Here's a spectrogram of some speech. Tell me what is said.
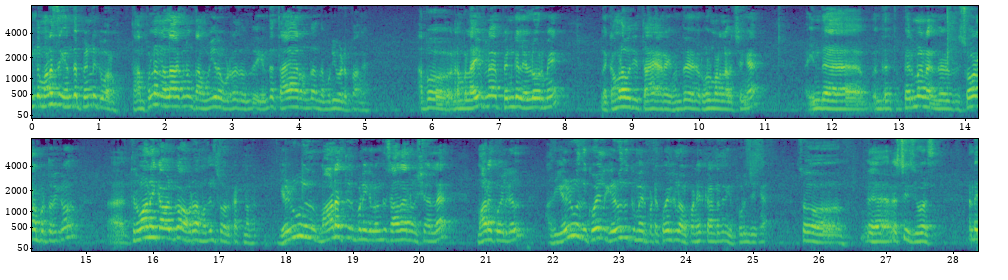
இந்த மனசு எந்த பெண்ணுக்கு வரும்? தான் பிள்ளை நல்லா இருக்கணும் தான் உயிரை விடுறது வந்து எந்த தாயார் வந்து அந்த முடிவு எடுப்பாங்க? அப்போது நம்ம லைஃப்பில் பெண்கள் எல்லோருமே இந்த கமலாவதி தாயாரை வந்து ரோல் மாடலாக வச்சுங்க. இந்த இந்த பெருமை இந்த சோழனை பொறுத்த வரைக்கும் திருவானைக்காவலுக்கும் அவர் தான் மதில் சோறு கட்டினவர். எழுபது மாட திருப்பணிகள் வந்து சாதாரண விஷயம் இல்லை. மாட கோயில்கள் அது எழுபது கோயில் எழுபதுக்கும் மேற்பட்ட கோயில்கள் அவர் பண்ணியிருக்கான்றது நீங்கள் புரிஞ்சுங்க. So rest is yours and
